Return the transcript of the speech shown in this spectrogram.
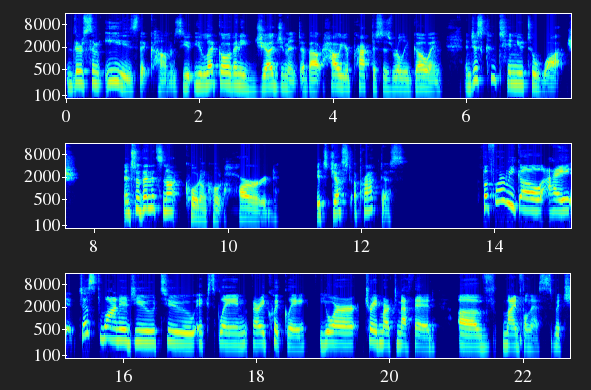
there's some ease that comes. You, you let go of any judgment about how your practice is really going and just continue to watch. And so then it's not quote unquote hard. It's just a practice. Before we go, I just wanted you to explain very quickly your trademarked method of mindfulness, which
